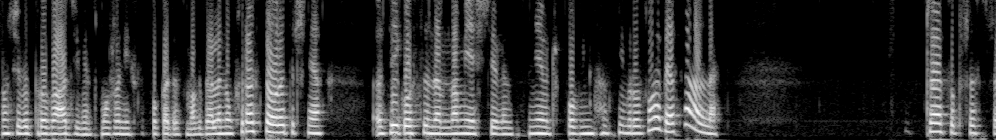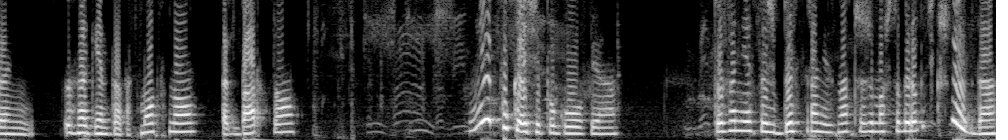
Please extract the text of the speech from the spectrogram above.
On się wyprowadzi, więc może nie chce pogadać z Magdaleną, która jest teoretycznie z jego synem na mieście, więc nie wiem, czy powinna z nim rozmawiać, ale Czasoprzestrzeń zagięta tak mocno, tak bardzo. Nie pukaj się po głowie. To, że nie jesteś bystra, nie znaczy, że masz sobie robić krzywdę.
